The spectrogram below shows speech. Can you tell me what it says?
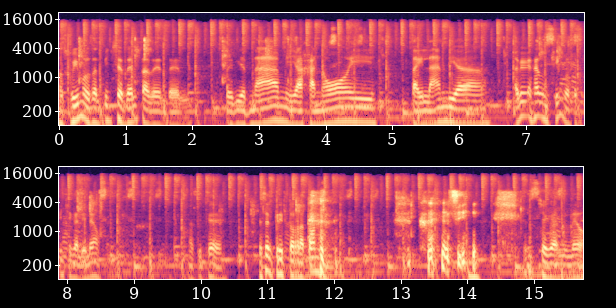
Nos fuimos al pinche delta del, de Vietnam y a Hanoi, Tailandia. Había viajado un chingo ese pinche Galileo. Así que es el cripto ratón. sí. Galileo.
